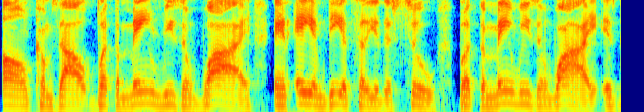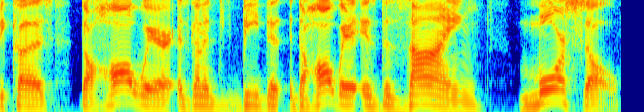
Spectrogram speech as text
um comes out but the main reason why and AMD will tell you this too but the main reason why is because the hardware is going to be the hardware is designed more so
